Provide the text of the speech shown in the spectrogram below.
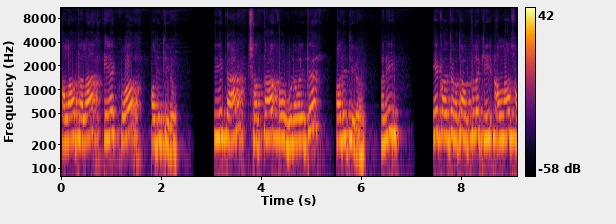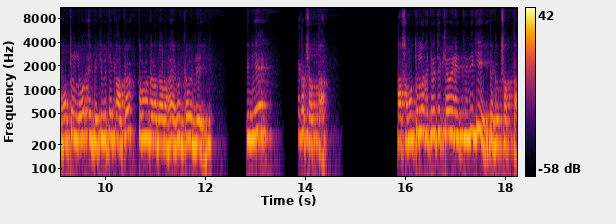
আল্লাহ তালা এক ও অদ্বিতীয়। তিনি তার সত্তা ও গুণাবলীতে অদ্বিতীয়। মানে এক অদ্বিতীয় কথা অর্থ হলো কি? আল্লাহ সমতুল্য এই পৃথিবীতে কাউকে কল্পনা করা যাবে না, এবং কেউ নেই। তিনি একক সত্তা। তার সমতুল্য পৃথিবীতে কেউ নেই, তিনি কি? একক সত্তা।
